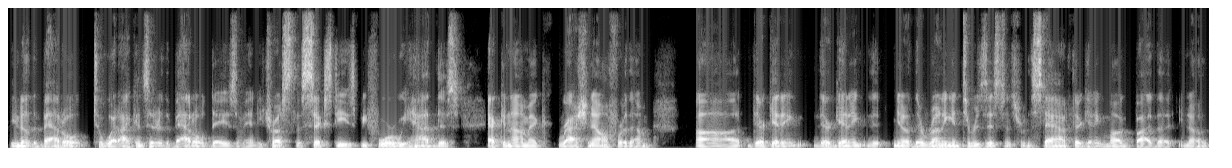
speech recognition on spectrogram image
you know the battle to what i consider the bad old days of antitrust the 60s before we had this economic rationale for them uh, they're getting they're getting the, you know they're running into resistance from the staff. They're getting mugged by the you know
